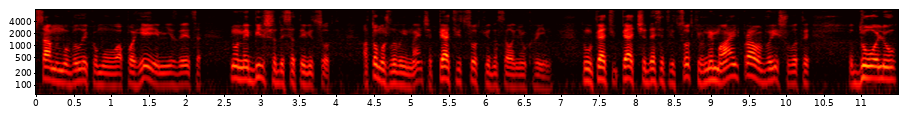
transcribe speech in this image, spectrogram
в самому великому апогеї, мені здається, ну не більше 10%, а то, можливо, і менше, 5% від населення України. Тому 5, 5 чи 10% не мають права вирішувати долю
